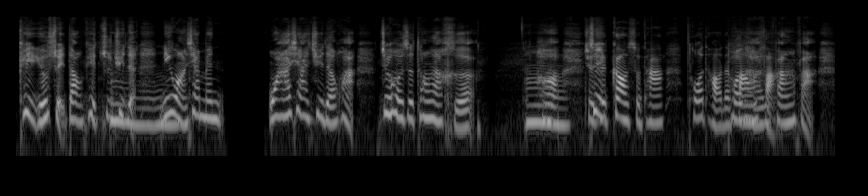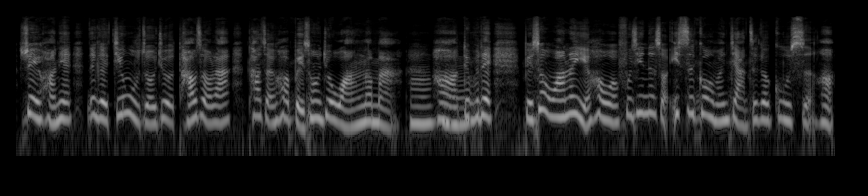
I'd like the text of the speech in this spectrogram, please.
可以有水道可以出去的。嗯、你往下面挖下去的话，最后是通到河。”好，就是告诉他脱逃的方法方法，所以黄天那个金兀术就逃走了，逃走以后北宋就亡了嘛，嗯，哈，对不对？北宋亡了以后，我父亲那时候一直跟我们讲这个故事，哈，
